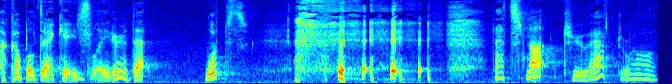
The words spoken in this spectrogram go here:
a couple decades later that, whoops, that's not true after all.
